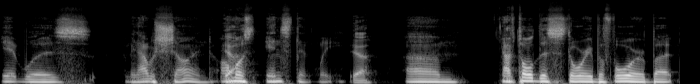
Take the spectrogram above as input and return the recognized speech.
it was, I mean, I was shunned Yeah. almost instantly. Yeah. Um, I've told this story before, but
